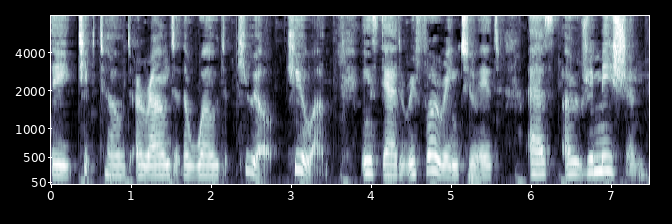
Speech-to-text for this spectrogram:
they tiptoed around the word cure, cure, instead referring to it as a remission.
